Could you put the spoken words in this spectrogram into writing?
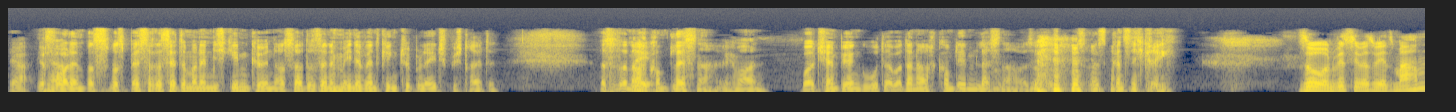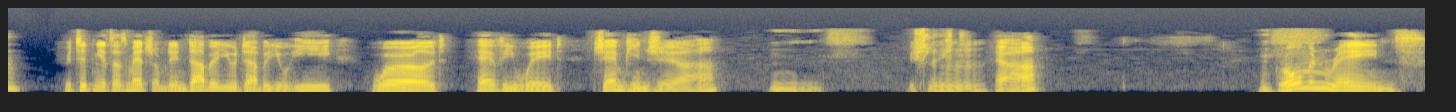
Ja. Ja, Ja. vor allem, was, was Besseres hätte man ihm nicht geben können, außer dass er einen Main Event gegen Triple H bestreitet. Also danach Nee. kommt Lesnar. Ich meine, World Champion gut, aber danach kommt eben Lesnar. Also was Besseres kann's nicht kriegen. So, und wisst ihr, was wir jetzt machen? Wir tippen jetzt das Match um den WWE World Heavyweight Championship. Ja? Hm. Wie schlecht. Mhm. Ja. Hm. Roman Reigns.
